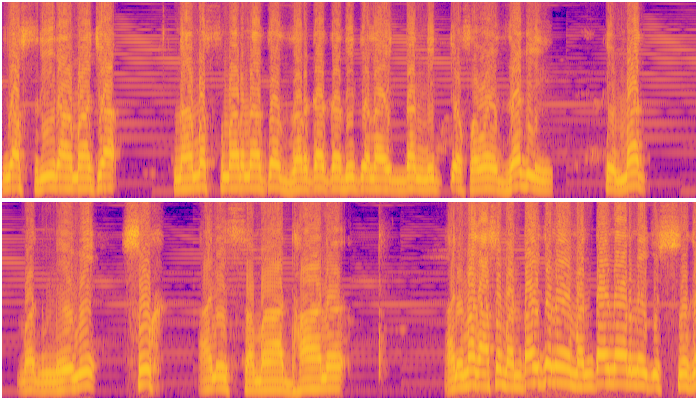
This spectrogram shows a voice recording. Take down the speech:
या श्रीरामाच्या नामस्मरणाचं जर का कधी त्याला एकदा नित्य सवय जगली की मग मग नेहमी सुख आणि समाधान. आणि मग असं म्हणता येतं नाही म्हणता येणार नाही की सुख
